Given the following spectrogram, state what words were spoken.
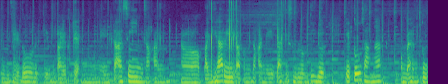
lebih kayak itu entah itu kayak meditasi misalkan uh, pagi hari atau misalkan meditasi sebelum tidur itu sangat membantu.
